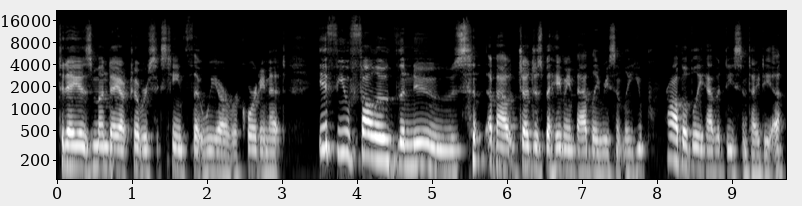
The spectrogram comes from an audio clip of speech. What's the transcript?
today is Monday, October 16th that we are recording it if you followed the news about judges behaving badly recently, you probably have a decent idea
